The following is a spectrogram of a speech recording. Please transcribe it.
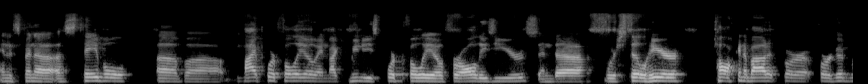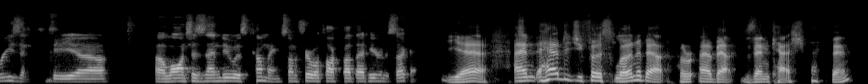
and it's been a, a stable of uh, my portfolio and my community's portfolio for all these years, and uh, we're still here talking about it for for a good reason. The uh, uh, launch of Zendoo is coming, so I'm sure we'll talk about that here in a second. Yeah, and how did you first learn about about Zencash back then?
